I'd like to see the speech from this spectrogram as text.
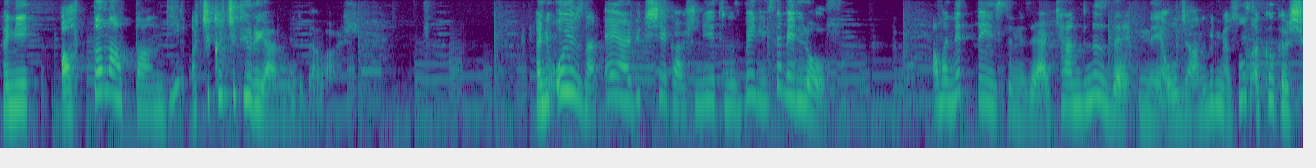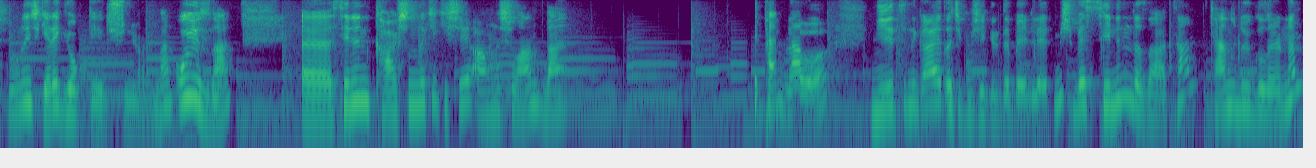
hani alttan alttan değil açık açık yürüyenleri de var. Hani o yüzden eğer bir kişiye karşı niyetiniz belliyse belli olsun. Ama net değilseniz eğer kendiniz de ne olacağını bilmiyorsanız akıl karışıklığına hiç gerek yok diye düşünüyorum ben. O yüzden e, senin karşındaki kişi anlaşılan ben bravo niyetini gayet açık bir şekilde belli etmiş ve senin de zaten kendi duygularını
